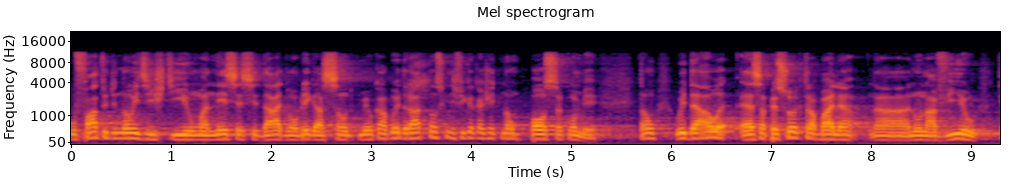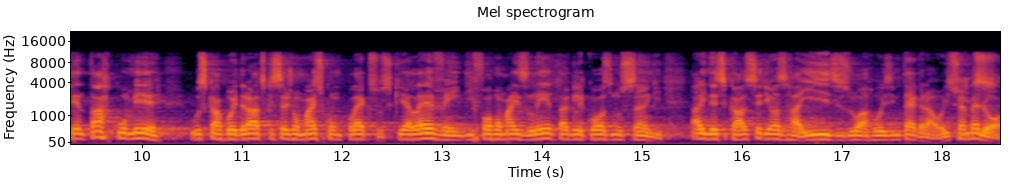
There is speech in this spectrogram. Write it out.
O fato de não existir uma necessidade, uma obrigação de comer o carboidrato, não significa que a gente não possa comer. Então, o ideal é essa pessoa que trabalha na, no navio tentar comer os carboidratos que sejam mais complexos, que elevem de forma mais lenta a glicose no sangue. Aí, nesse caso, seriam as raízes, o arroz integral. Isso é melhor.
